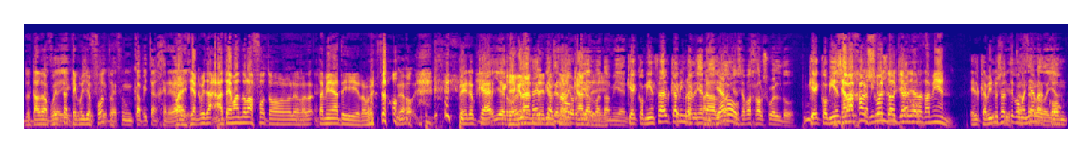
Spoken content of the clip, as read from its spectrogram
¿Te has dado cuenta? Tengo yo fotos. Parece un capitán general. Parecía que ah, te mando la foto también a ti, Roberto. pero que, Oye, que Roberto, grande que nuestro alcalde. Alba también. que comienza el Que camino de Alba, Santiago. que se ha bajado el sueldo. Que comienza se ha bajado el camino de sueldo el Jordi Santiago. Alba también. El camino Sí, sí, Santiago mañana con,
